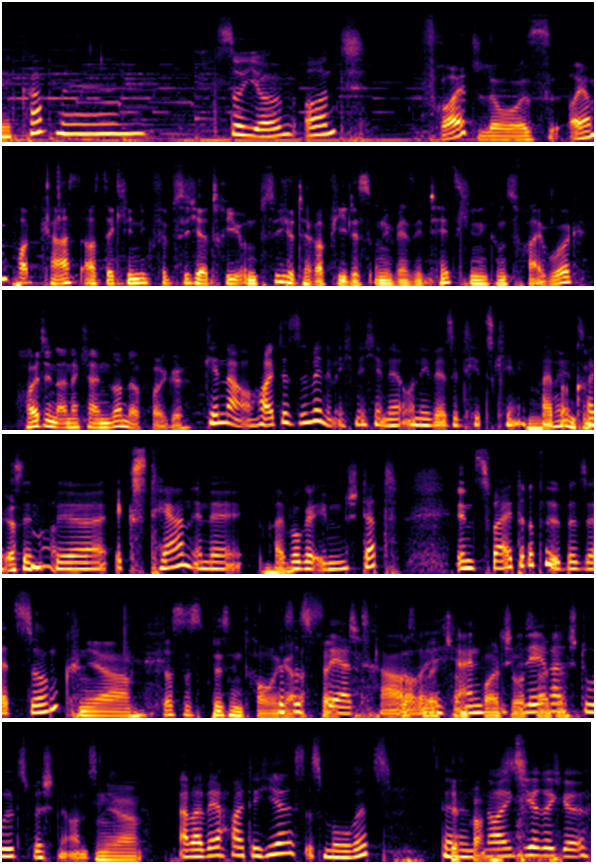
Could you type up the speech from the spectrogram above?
willkommen zu Jung und Freudlos, eurem Podcast aus der Klinik für Psychiatrie und Psychotherapie des Universitätsklinikums Freiburg. Heute in einer kleinen Sonderfolge. Genau, heute sind wir nämlich nicht in der Universitätsklinik Freiburg. Nein, heute sind Mal. wir extern in der Freiburger mhm. Innenstadt in Zweidrittelbesetzung. Ja, das ist ein bisschen traurig. Das ist Aspekt. sehr traurig. Ein leerer. Stuhl zwischen uns. Ja. Aber wer heute hier ist, ist Moritz, der, der neugierige,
